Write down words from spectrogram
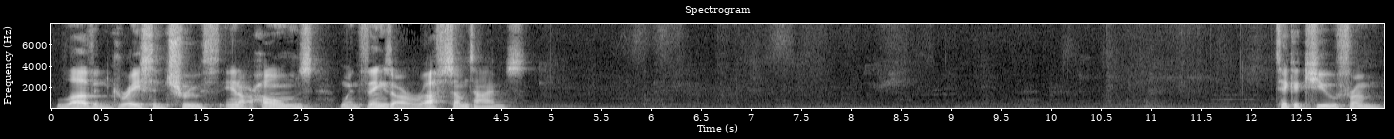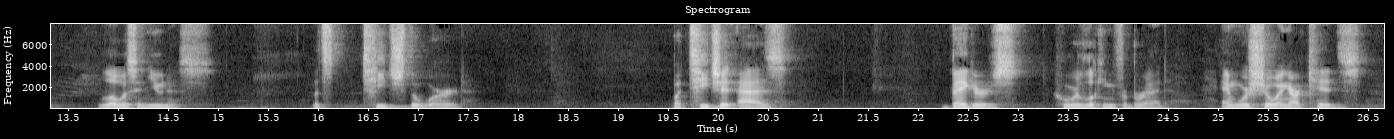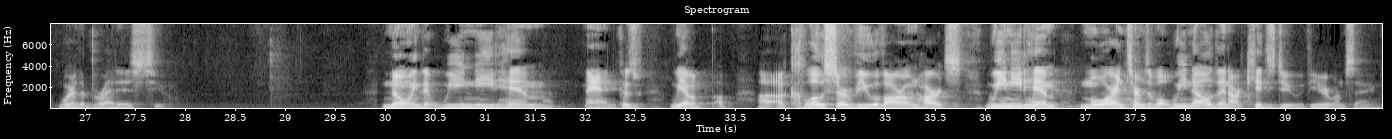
love and grace and truth in our homes when things are rough sometimes. Take a cue from Lois and Eunice. Let's teach the word, but teach it as beggars who are looking for bread and we're showing our kids where the bread is too. Knowing that we need Him, man, because we have a, a, a, closer view of our own hearts. We need Him more in terms of what we know than our kids do, if you hear what I'm saying.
